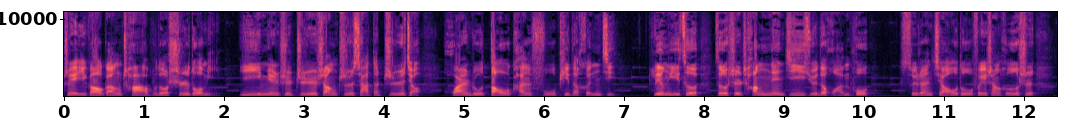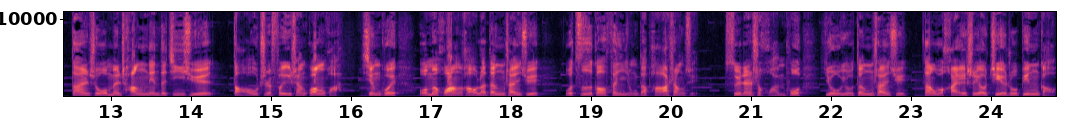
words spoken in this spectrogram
这一高岗差不多十多米，一面是直上直下的直角，宛如刀砍斧劈的痕迹；另一侧则是常年积雪的缓坡。虽然角度非常合适，但是我们常年的积雪。导致非常光滑，幸亏我们换好了登山靴。我自告奋勇地爬上去，虽然是缓坡，又有登山靴，但我还是要借助冰镐。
